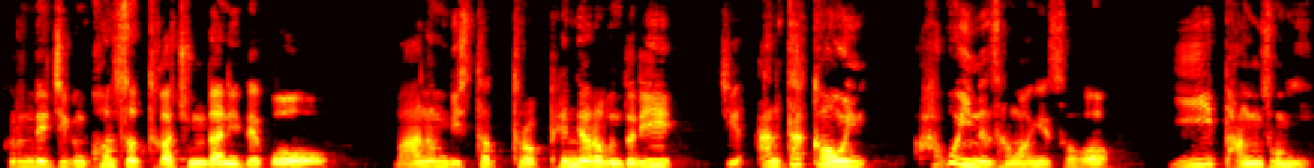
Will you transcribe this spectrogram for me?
그런데 지금 콘서트가 중단이 되고 많은 미스터 트롯 팬 여러분들이 지금 안타까워 하고 있는 상황에서 이 방송이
